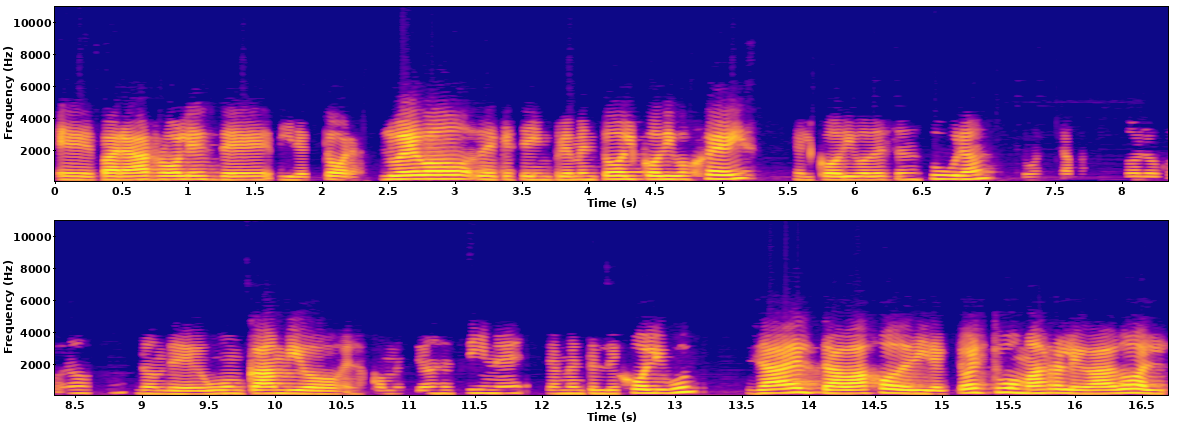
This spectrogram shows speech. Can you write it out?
eh, para roles de directora. Luego de que se implementó el código Hayes, el código de censura, que bueno, ya todos lo conocen, donde hubo un cambio en las convenciones de cine, especialmente el de Hollywood, ya el trabajo de director estuvo más relegado al,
